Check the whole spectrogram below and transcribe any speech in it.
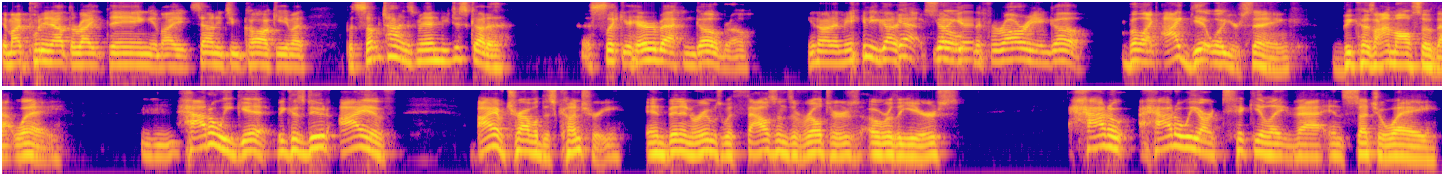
am I putting out the right thing? Am I sounding too cocky? Am I but sometimes, man, you just gotta slick your hair back and go, bro. You know what I mean? You gotta, Yeah, so- get in the Ferrari and go. But like, I get what you're saying because I'm also that way. Mhm. how do we get because dude i have i have traveled this country and been in rooms with thousands of realtors over the years how do how do we articulate that in such a way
